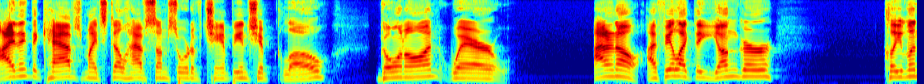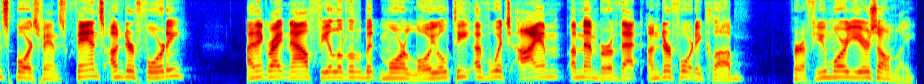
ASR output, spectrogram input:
I think the Cavs might still have some sort of championship glow going on where I don't know. I feel like the younger Cleveland sports fans, fans under 40, I think right now feel a little bit more loyalty, of which I am a member of that under 40 club for a few more years only.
